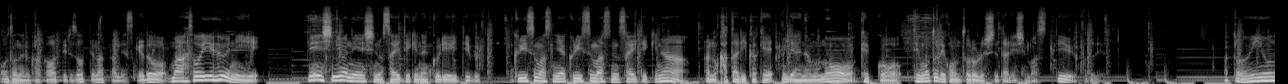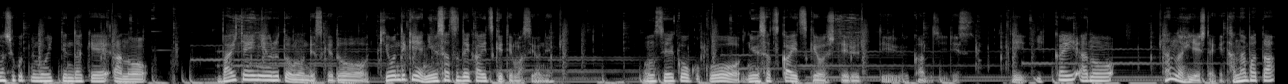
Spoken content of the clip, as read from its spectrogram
オートネル関わってるぞってなったんですけどまあそういうふうに年始には年始の最適なクリエイティブクリスマスにはクリスマスの最適なあの語りかけみたいなものを結構手元でコントロールしてたりしますっていうことです。あと運用の仕事でもう一点だけあの媒体によると思うんですけど基本的には入札で買い付けてますよね音声広告を入札買い付けをしてるっていう感じです。で一回あの何の日でしたっけ？七夕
